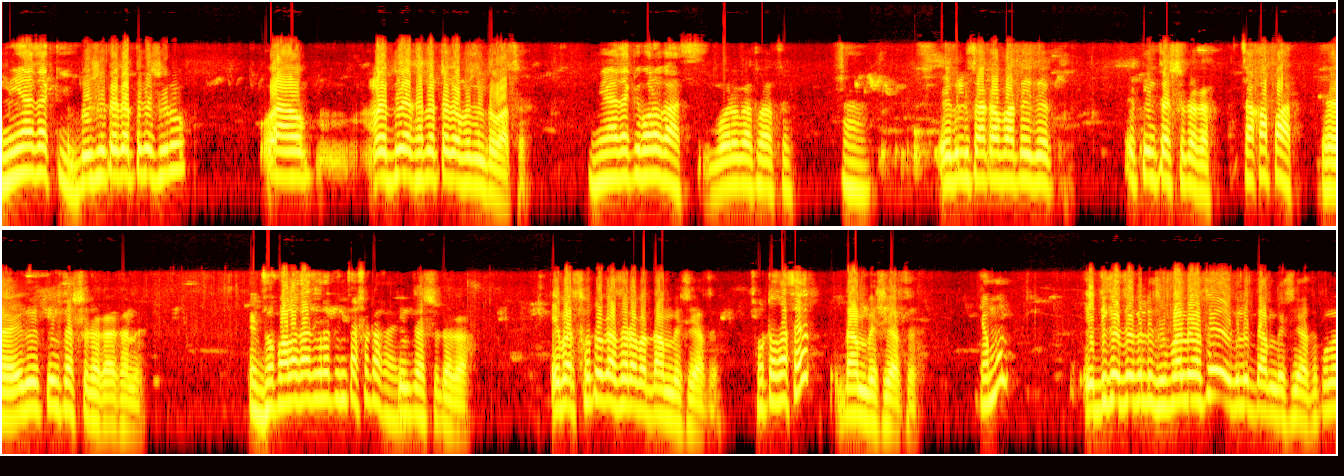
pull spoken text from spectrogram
মিয়াজাকি দুশো টাকা থেকে শুরু ও, মানে দুই এক হাজার টাকা পর্যন্ত আছে। মিয়াজাকি বড় গাছ? বড় গাছও আছে। হ্যাঁ। এগুলি চাকা পাতে যে তিন চারশো টাকা। চাকা পাত? হ্যাঁ এগুলি তিন চারশো টাকা এখানে। ঝোপালো গাছগুলো তিন চারশো টাকায় তিন চারশো টাকা। এবার ছোট গাছের আবার দাম বেশি আছে। ছোট গাছের? দাম বেশি আছে। কেমন? এদিকে যেগুলি ঝুপালো আছে এগুলির দাম বেশি আছে। কোনো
